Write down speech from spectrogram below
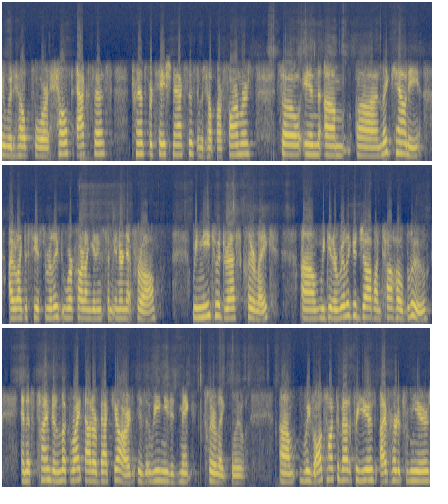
It would help for health access, transportation access. It would help our farmers. So in um, uh, Lake County, I would like to see us really work hard on getting some internet for all. We need to address Clear Lake. Um, we did a really good job on Tahoe Blue, and it's time to look right out our backyard. Is that we need to make Clear Lake blue. Um, we've all talked about it for years. I've heard it from years.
